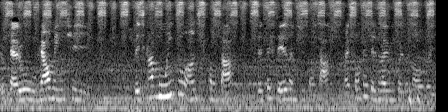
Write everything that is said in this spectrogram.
Eu quero realmente dedicar muito antes de contar, ter certeza antes de contar, mas com certeza vai vir coisa nova aí.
